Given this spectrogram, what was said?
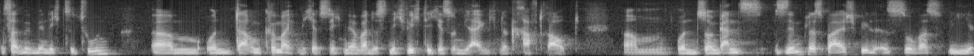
das hat mit mir nichts zu tun. Ähm, und darum kümmere ich mich jetzt nicht mehr, weil es nicht wichtig ist und mir eigentlich nur Kraft raubt. Ähm, und so ein ganz simples Beispiel ist sowas wie,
